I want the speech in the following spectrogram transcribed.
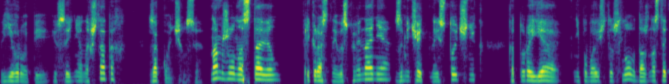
в Европе и в Соединенных Штатах закончился. Нам же он оставил прекрасные воспоминания, замечательный источник, который, я не побоюсь этого слова, должна стать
